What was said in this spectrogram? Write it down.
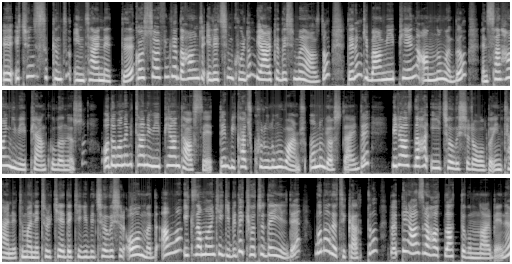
E, üçüncü sıkıntım internetti. Couchsurfing'de daha önce iletişim kurdum. Bir arkadaşıma yazdım. Dedim ki ben VPN'i anlamadım. Hani sen hangi VPN kullanıyorsun? O da bana bir tane VPN tavsiye etti. Birkaç kurulumu varmış. Onu gösterdi biraz daha iyi çalışır oldu internetim. Hani Türkiye'deki gibi çalışır olmadı ama ilk zamanki gibi de kötü değildi. Buna da tik attım ve biraz rahatlattı bunlar beni.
